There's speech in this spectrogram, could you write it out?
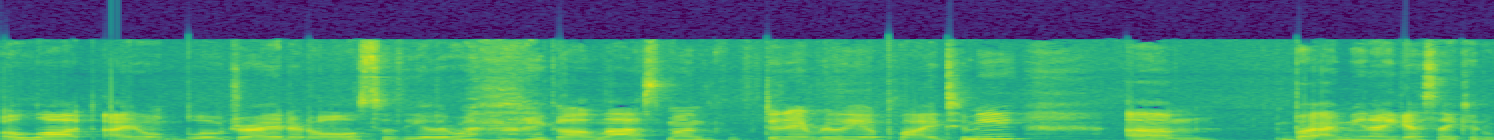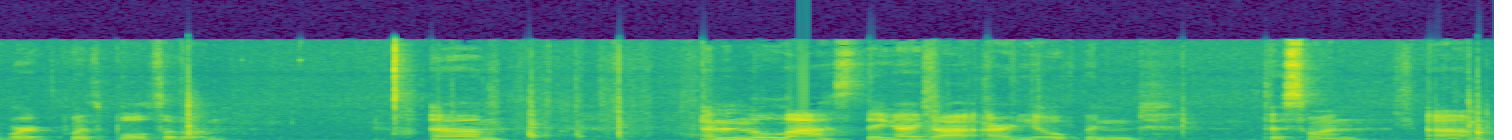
a lot. I don't blow dry it at all, so the other one that I got last month didn't really apply to me. Um, but I mean, I guess I could work with both of them. Um, and then the last thing I got, I already opened this one. Um,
